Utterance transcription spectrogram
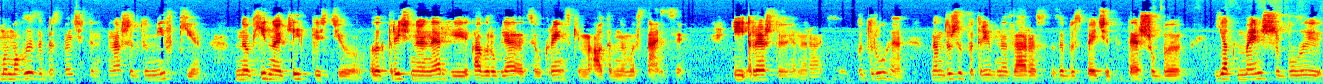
ми могли забезпечити наші домівки необхідною кількістю електричної енергії, яка виробляється українськими атомними станціями і рештою генерації. По-друге, нам дуже потрібно зараз забезпечити те, щоб як менше були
